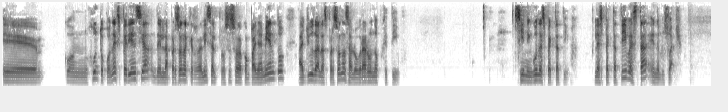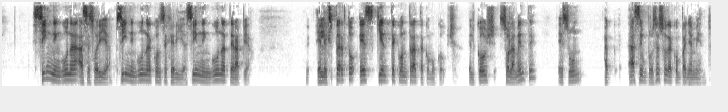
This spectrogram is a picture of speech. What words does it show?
eh, con, junto con experiencia de la persona que realiza el proceso de acompañamiento, ayuda a las personas a lograr un objetivo. Sin ninguna expectativa. La expectativa está en el usuario. Sin ninguna asesoría, sin ninguna consejería, sin ninguna terapia. El experto es quien te contrata como coach. El coach solamente es un, hace un proceso de acompañamiento.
